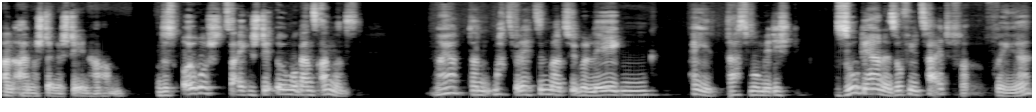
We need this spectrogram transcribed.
an einer Stelle stehen haben und das Euro-Zeichen steht irgendwo ganz anders, naja, dann macht es vielleicht Sinn, mal zu überlegen, hey, das, womit ich so gerne so viel Zeit verbringe,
